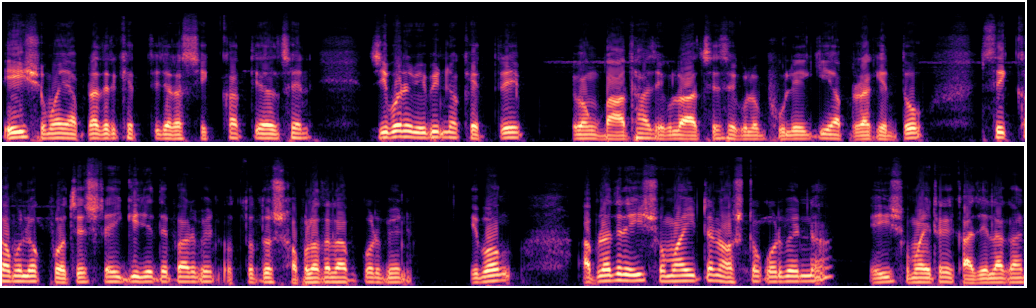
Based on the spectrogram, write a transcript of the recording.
এই সময় আপনাদের ক্ষেত্রে যারা শিক্ষার্থী আছেন, জীবনের বিভিন্ন ক্ষেত্রে এবং বাধা যেগুলো আছে সেগুলো ভুলে গিয়ে আপনারা কিন্তু শিক্ষামূলক প্রচেষ্টায় এগিয়ে যেতে পারবেন, অত্যন্ত সফলতা লাভ করবেন এবং আপনাদের এই সময়টা নষ্ট করবেন না। এই সময়টাকে কাজে লাগান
